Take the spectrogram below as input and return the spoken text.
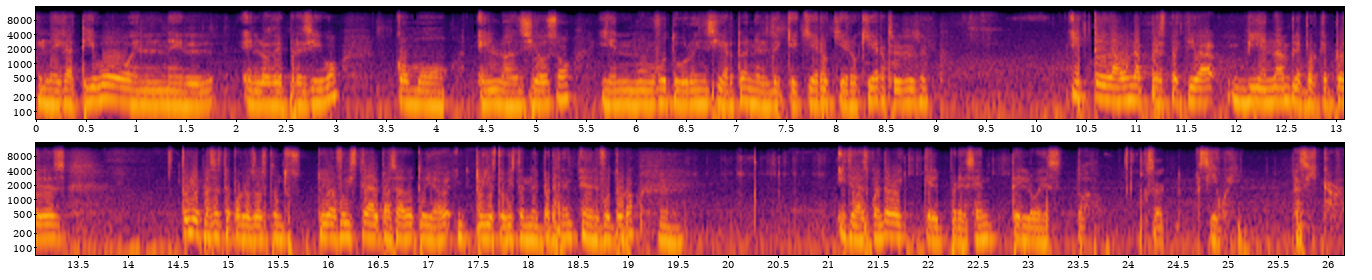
negativo, en, el, en lo depresivo, como en lo ansioso y en un futuro incierto en el de que quiero, quiero, quiero. Sí, sí, sí. y te da una perspectiva bien amplia porque puedes tú ya pasaste por los dos puntos. Tú ya fuiste al pasado tú ya tú ya estuviste en el presente en el futuro. Y te das cuenta güey que el presente lo es todo. Exacto. así güey. Así cabrón.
